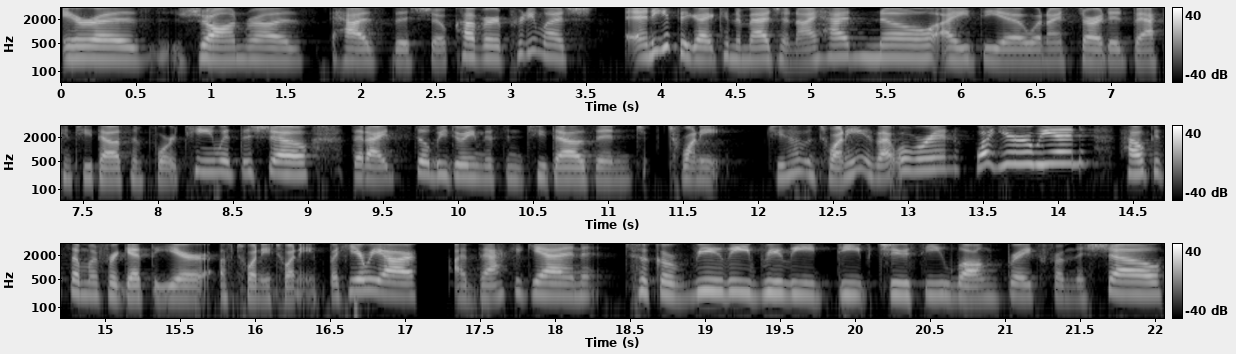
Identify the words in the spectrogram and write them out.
eras, genres has this show covered? Pretty much anything I can imagine. I had no idea when I started back in 2014 with the show that I'd still be doing this in 2020. 2020 is that what we're in what year are we in how could someone forget the year of 2020 but here we are I'm back again. Took a really, really deep, juicy, long break from the show.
